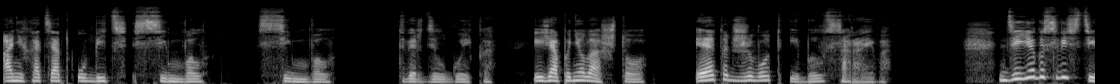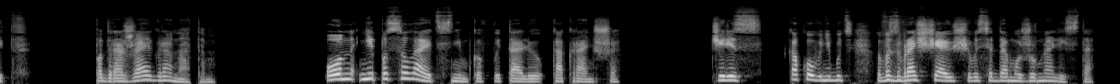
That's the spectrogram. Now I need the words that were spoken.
Они хотят убить символ, символ, — твердил Гойко. И я поняла, что этот живот и был Сараева. Диего свистит, подражая гранатам. Он не посылает снимков в Италию, как раньше, через какого-нибудь возвращающегося домой журналиста.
